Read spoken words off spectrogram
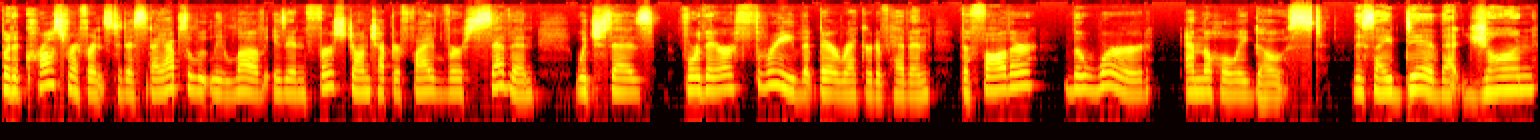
But a cross reference to this that I absolutely love is in 1 John chapter 5 verse 7, which says, "For there are three that bear record of heaven, the Father, the Word, and the Holy Ghost." This idea that John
